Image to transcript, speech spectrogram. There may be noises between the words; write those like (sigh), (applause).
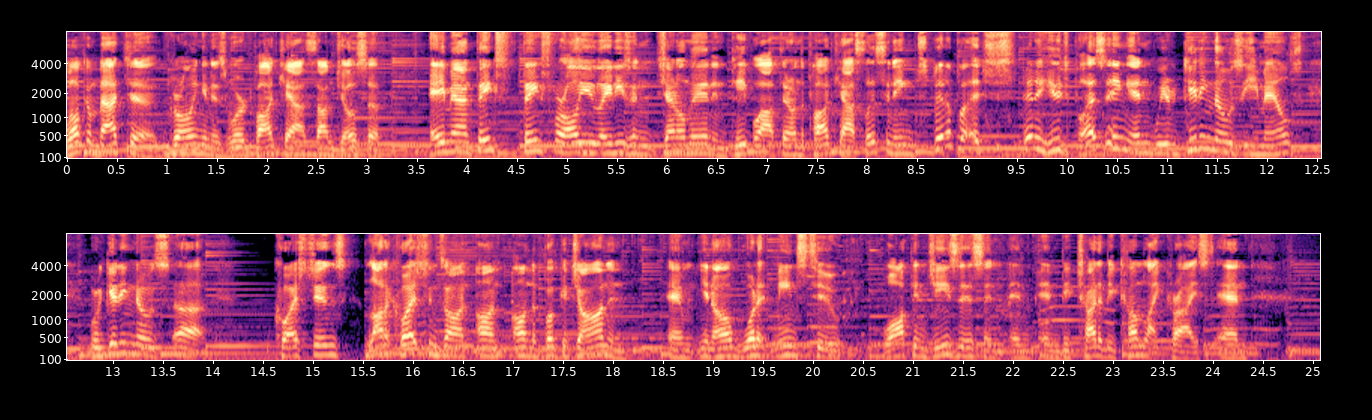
Welcome back to Growing in His Word podcast. I'm Joseph. Hey man, thanks thanks for all you ladies and gentlemen and people out there on the podcast listening. It's been a it's just been a huge blessing, and we're getting those emails. We're getting those uh, questions. A lot of questions on on on the Book of John and and you know what it means to walk in Jesus and and and be try to become like Christ. And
